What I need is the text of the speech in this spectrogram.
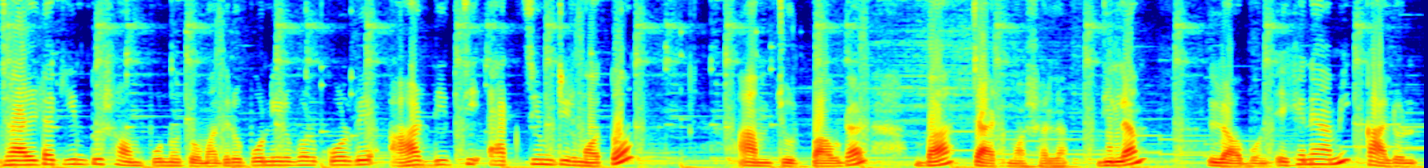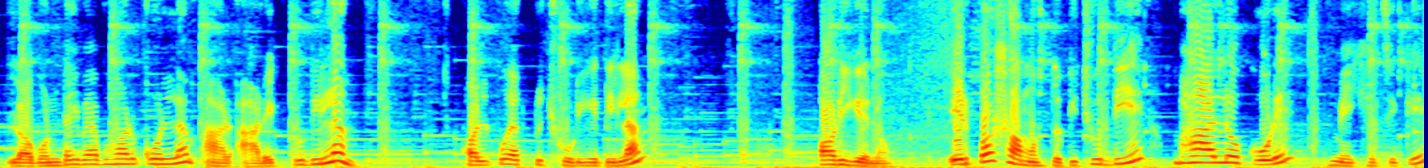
ঝালটা কিন্তু সম্পূর্ণ তোমাদের উপর নির্ভর করবে। আর দিচ্ছি এক চিমটির মতো আমচুর পাউডার বা চাট মশলা। দিলাম লবণ। এখানে আমি কালো লবণটাই ব্যবহার করলাম আর আরেকটু দিলাম, অল্প একটু ছড়িয়ে দিলাম অরিগেনো এরপর সমস্ত কিছু দিয়ে ভালো করে মেখে চেকে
